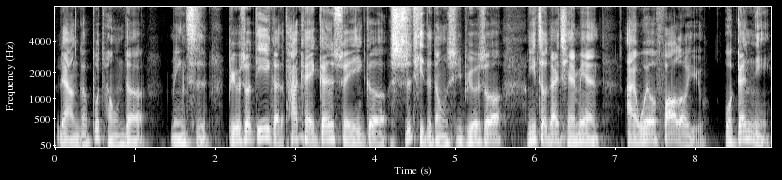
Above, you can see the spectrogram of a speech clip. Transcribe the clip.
两个不同的名词。比如说第一个，它可以跟随一个实体的东西，比如说你走在前面，I will follow you，我跟你。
